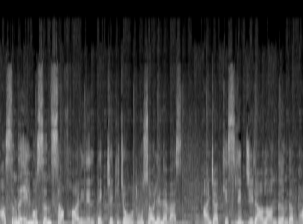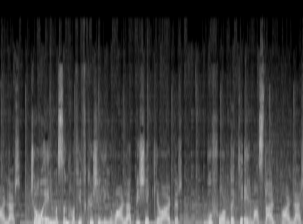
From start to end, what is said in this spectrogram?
Aslında elmasın saf halinin pek çekici olduğu söylenemez. Ancak kesilip cilalandığında parlar. Çoğu elmasın hafif köşeli yuvarlak bir şekli vardır. Bu formdaki elmaslar parlar.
